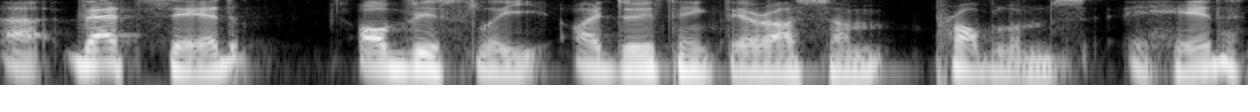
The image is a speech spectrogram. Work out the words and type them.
Uh, that said, obviously, I do think there are some problems ahead.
